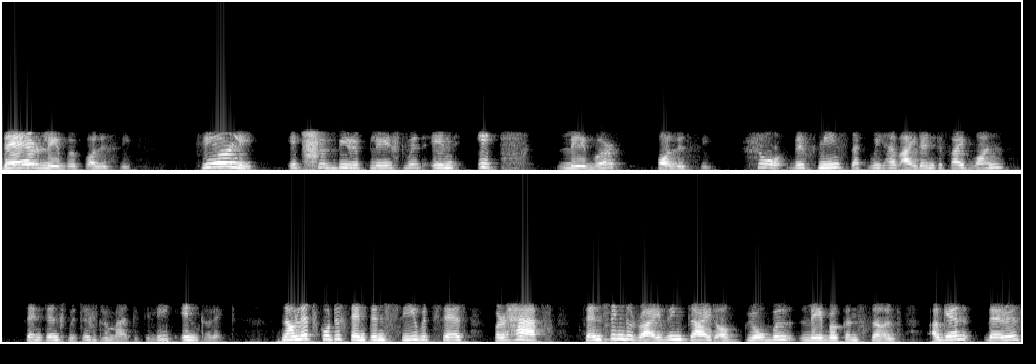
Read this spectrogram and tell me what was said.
their labor policy. Clearly, it should be replaced with in its labor policy. So this means that we have identified one sentence which is grammatically incorrect. Now let's go to sentence C which says perhaps sensing the rising tide of global labor concerns. Again, there is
